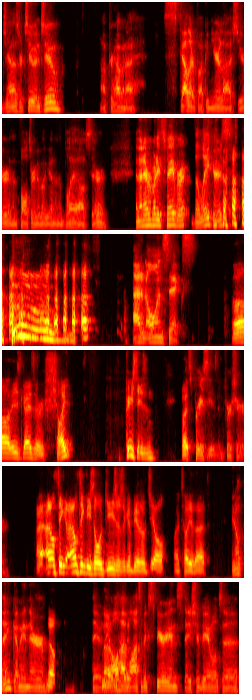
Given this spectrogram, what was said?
Jazz were 2 and 2 after having a stellar fucking year last year and then faltering again in the playoffs there. And then everybody's favorite, the Lakers, at an 0 and 6. oh, these guys are shite. Preseason, But But- it's preseason for sure. I, I don't think I don't think these old geezers are going to be able to gel. I tell you that. You don't think? I mean, they're No. they they all have lots of experience. They should be able to,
